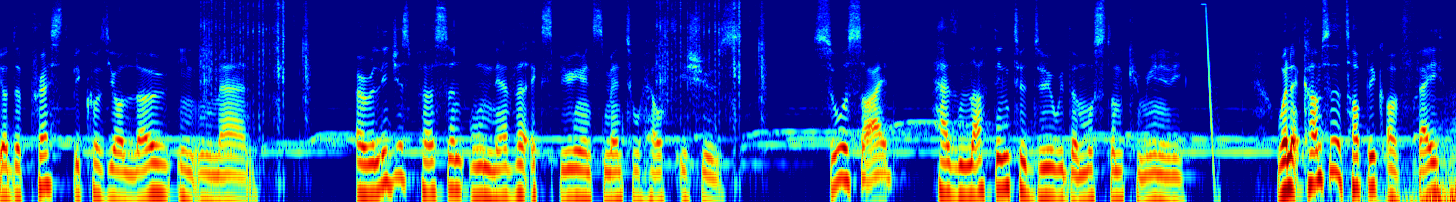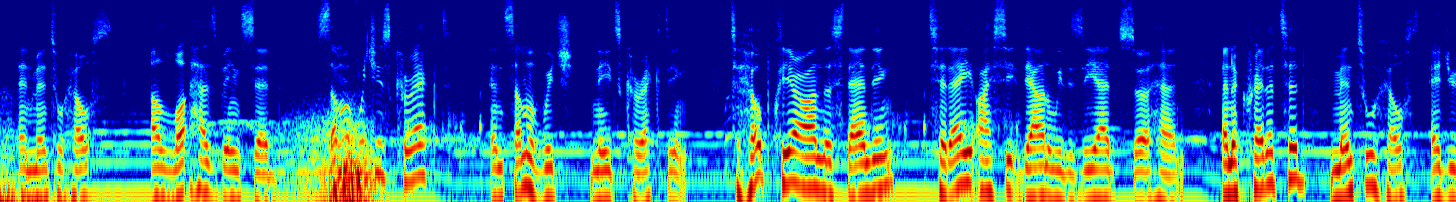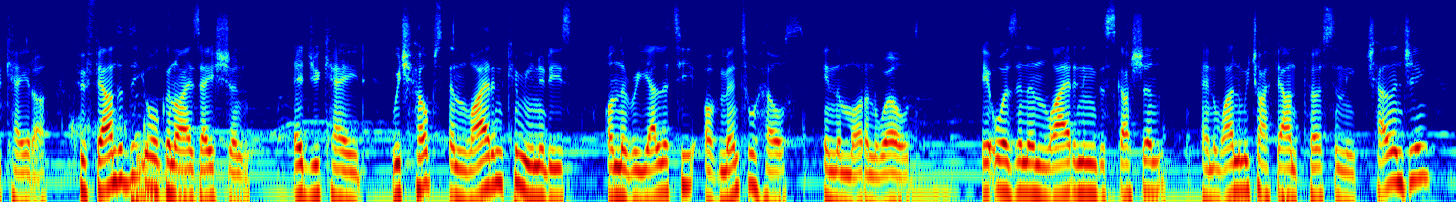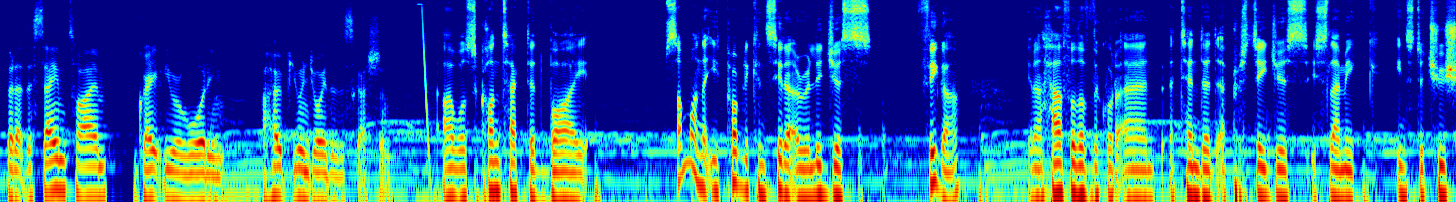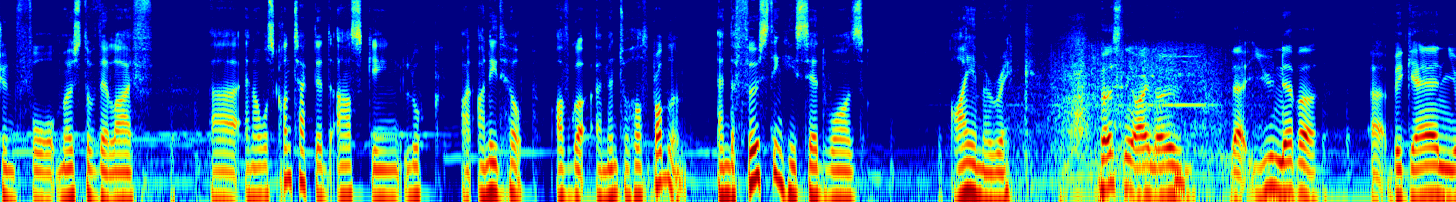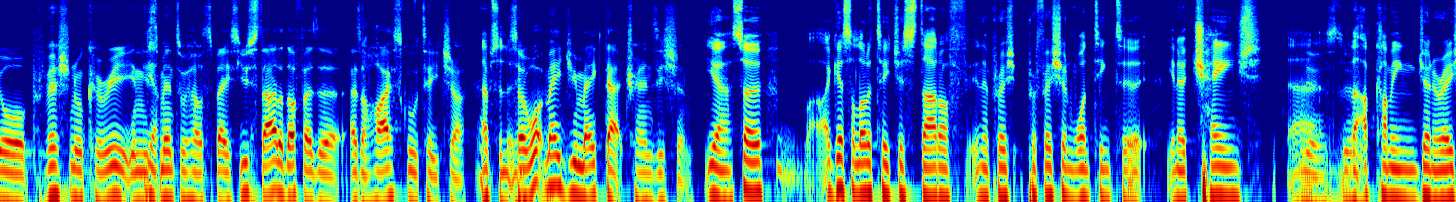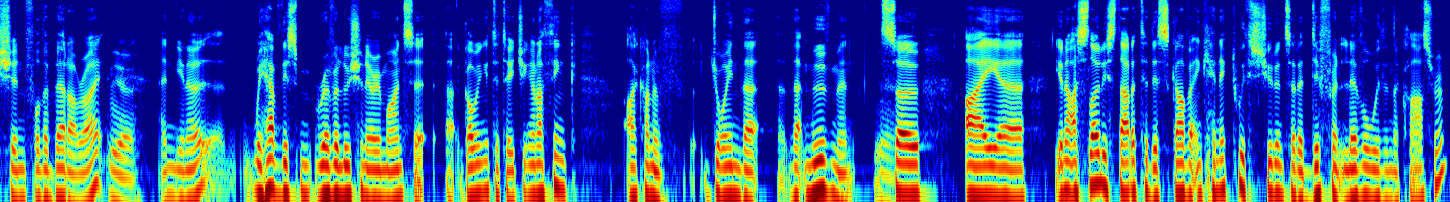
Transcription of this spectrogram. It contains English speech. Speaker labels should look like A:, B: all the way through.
A: you're depressed because you're low in Iman. A religious person will never experience mental health issues. Suicide has nothing to do with the Muslim community. When it comes to the topic of faith and mental health, a lot has been said, some of which is correct and some of which needs correcting. To help clear our understanding, today I sit down with Ziad Serhan, an accredited mental health educator who founded the organization Educade, which helps enlighten communities on the reality of mental health in the modern world. It was an enlightening discussion and one which I found personally challenging, but at the same time, greatly rewarding. I hope you enjoy the discussion.
B: I was contacted by someone that you'd probably consider a religious figure, you know, Hafiz of the Quran, attended a prestigious Islamic institution for most of their life. Uh, and I was contacted asking, look, I, I need help. I've got a mental health problem. And the first thing he said was, I am a wreck.
A: Personally, I know that you never uh, began your professional career in this
B: Yeah.
A: mental health space. You started off as a as a high school teacher.
B: Absolutely.
A: So, what made you make that transition?
B: Yeah, so I guess a lot of teachers start off in the profession wanting to, you know, change uh,
A: Yes,
B: the
A: yeah.
B: upcoming generation for the better, right?
A: Yeah,
B: And you know, we have this revolutionary mindset uh, going into teaching, and I think I kind of joined that that movement.
A: Yeah.
B: So I, uh, you know, I slowly started to discover and connect with students at a different level within the classroom,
